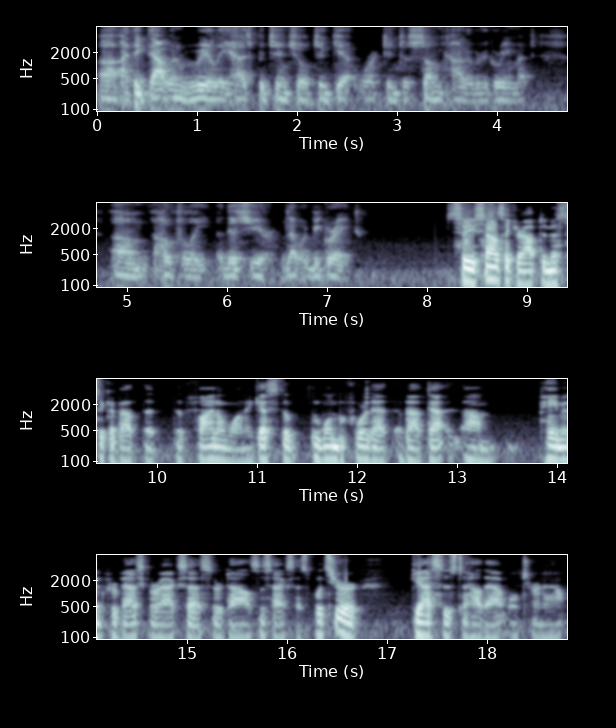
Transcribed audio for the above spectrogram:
Uh, I think that one really has potential to get worked into some kind of an agreement um, hopefully this year. That would be great. So you sounds like you're optimistic about the, the final one. I guess the, the one before that about that um, payment for vascular access or dialysis access. What's your guess as to how that will turn out?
